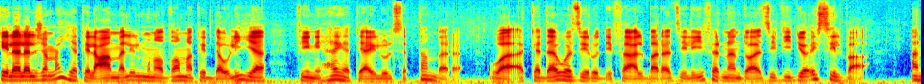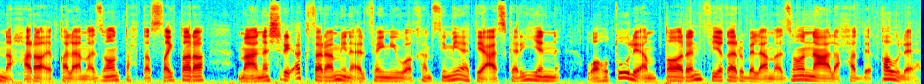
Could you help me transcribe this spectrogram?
خلال الجمعية العامة للمنظمة الدولية في نهاية أيلول سبتمبر. وأكد وزير الدفاع البرازيلي فرناندو أزيفيديو إي سيلفا أن حرائق الأمازون تحت السيطرة مع نشر أكثر من 2500 عسكري وهطول أمطار في غرب الأمازون على حد قوله.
